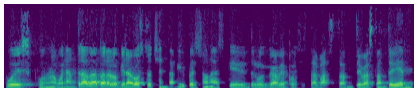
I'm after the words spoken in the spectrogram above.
pues con una buena entrada para lo que era agosto, 80.000 personas, que dentro de lo que cabe pues está bastante, bastante bien.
